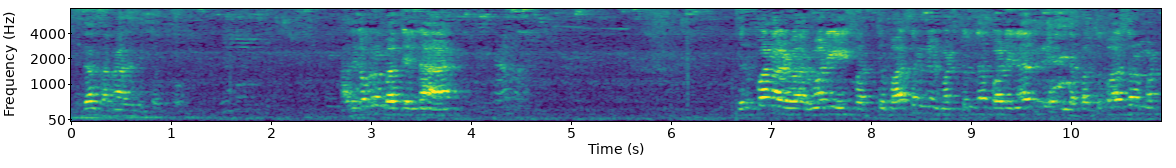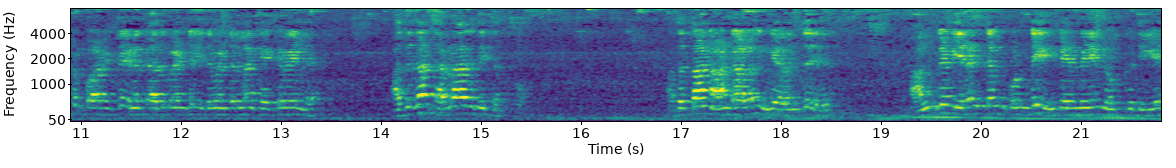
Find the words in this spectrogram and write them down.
இதுதான் சரணாகதி தத்துவம். அதுக்கப்புறம் பார்த்தீங்கன்னா திருப்பானாழ்வார் மாதிரி பத்து பாசனங்கள் மட்டும்தான் பாடினார். இந்த பத்து பாசனம் மட்டும் பாடிட்டு எனக்கு அது வேண்டும் இது வேண்டும்லாம் கேட்கவே இல்லை. அதுதான் சரணாகதி தத்துவம். அதைத்தான் ஆண்டாலும் இங்க வந்து அங்கன் இரண்டும் கொண்டு எங்கள் நோக்குதியே.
